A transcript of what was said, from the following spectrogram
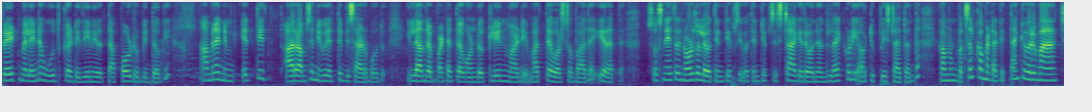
ಪ್ಲೇಟ್ ಮೇಲೇ ಊದ್ಕಡ್ಡಿದೇನಿರುತ್ತೆ ಆ ಪೌಡ್ರ್ ಬಿದ್ದೋಗಿ, ಆಮೇಲೆ ನಿಮ್ಗೆ ಎತ್ತಿ ಆರಾಮ್ಸೆ ನೀವು ಎತ್ತಿ ಬಿಸಾಡ್ಬೋದು. ಇಲ್ಲಾಂದರೆ ಬಟ್ಟೆ ತೊಗೊಂಡು ಕ್ಲೀನ್ ಮಾಡಿ ಮತ್ತೆ ಒರೆಸೋ ಬಾಧೆ ಇರುತ್ತೆ. ಸೊ ಸ್ನೇಹಿತರೆ, ನೋಡಿದ್ರಲ್ಲ ಇವತ್ತಿನ ಟಿಪ್ಸ್ ಇವತ್ತಿನ ಟಿಪ್ಸ್ ಇಷ್ಟ ಆಗಿದೆ ಒಂದೊಂದು ಲೈಕ್ ಕೊಡಿ. ಯಾವ ಟಿಪ್ ಇಷ್ಟ ಆಯಿತು ಅಂತ ಕಮೆಂಟ್ ಬಾಕ್ಸಲ್ಲಿ ಕಮೆಂಟ್ ಆಗಿ ಥ್ಯಾಂಕ್ ಯು ವೆರಿ ಮಚ್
